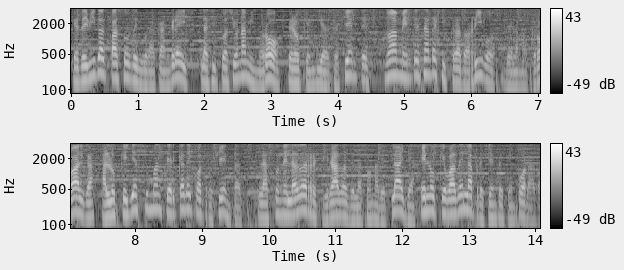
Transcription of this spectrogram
que debido al paso del huracán Grace, la situación aminoró, pero que en días recientes nuevamente se han registrado arribos de la macroalga, a lo que ya suman cerca de 4 las toneladas retiradas de la zona de playa en lo que va de la presente temporada.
